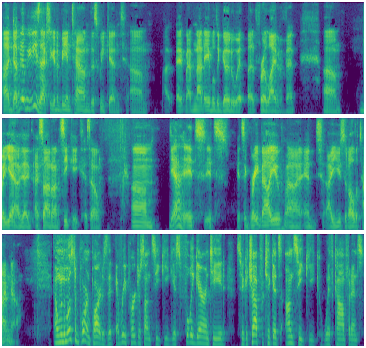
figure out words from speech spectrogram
Uh, WWE is actually going to be in town this weekend. Um, I, am not able to go to it, but for a live event. Um, but yeah, I, I, saw it on SeatGeek. So um, yeah, it's it's it's a great value, uh, and I use it all the time now. And when the most important part is that every purchase on SeatGeek is fully guaranteed, so you can shop for tickets on SeatGeek with confidence.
